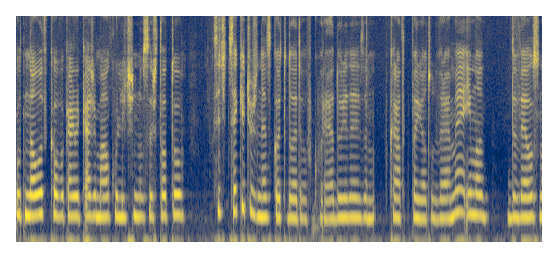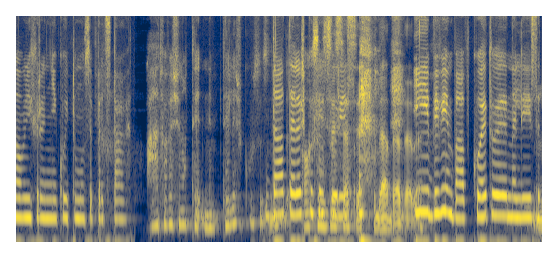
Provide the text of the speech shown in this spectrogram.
отново такова, как да кажа, малко лично, защото всеки, всеки чужденец, който дойде в Корея, дори да е за кратък период от време, има две основни храни, които му се представят. А, това беше едно те, не, телешко с... Да, телешко Окей, с се- се ориз. Да, да, да. да. И бибимбап, което е нали. М.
